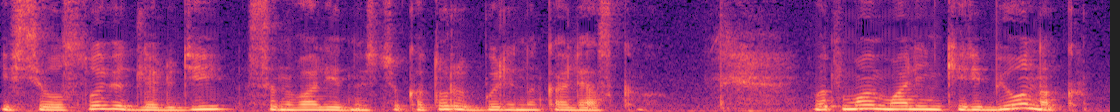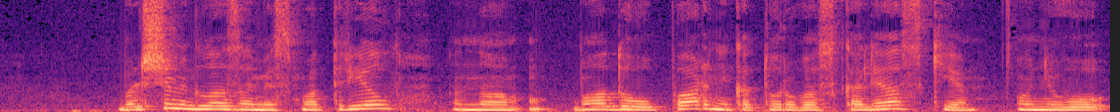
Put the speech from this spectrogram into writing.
и все условия для людей с инвалидностью, которые были на колясках. Вот мой маленький ребенок большими глазами смотрел на молодого парня, которого с коляски, у него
